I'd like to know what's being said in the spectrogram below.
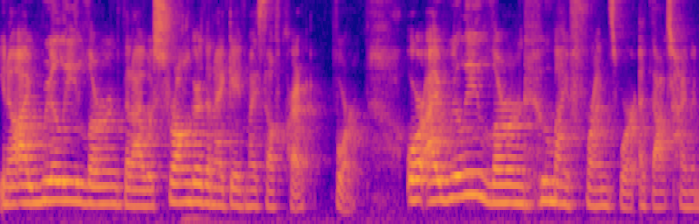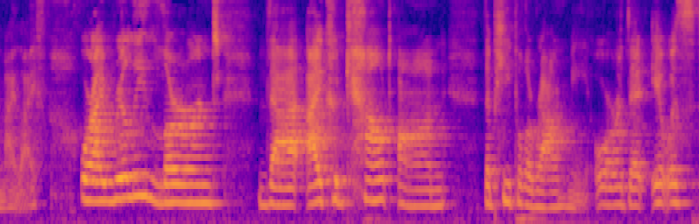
you know, I really learned that I was stronger than I gave myself credit for. Or I really learned who my friends were at that time in my life. Or I really learned that I could count on the people around me, or that it was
